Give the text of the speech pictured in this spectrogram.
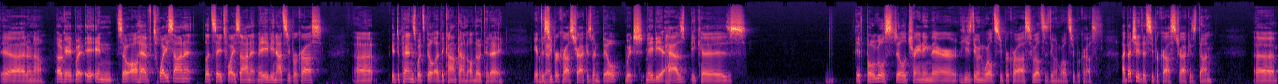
yeah, I don't know. Okay, but it, in so I'll have twice on it. Let's say twice on it. Maybe not Supercross. Uh, it depends what's built at the compound. I'll know today. If the Supercross track has been built, which maybe it has, because if Bogle's still training there, he's doing World Supercross. Who else is doing World Supercross? I bet you the Supercross track is done. Um,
